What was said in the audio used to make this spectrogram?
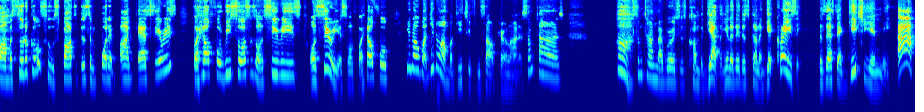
Pharmaceuticals, who sponsored this important podcast series for helpful resources on series on serious on for helpful. You know, but you know I'm a Geechee from South Carolina. Sometimes, oh, sometimes my words just come together. You know, they just kind of get crazy because that's that Geechee in me. Ah,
